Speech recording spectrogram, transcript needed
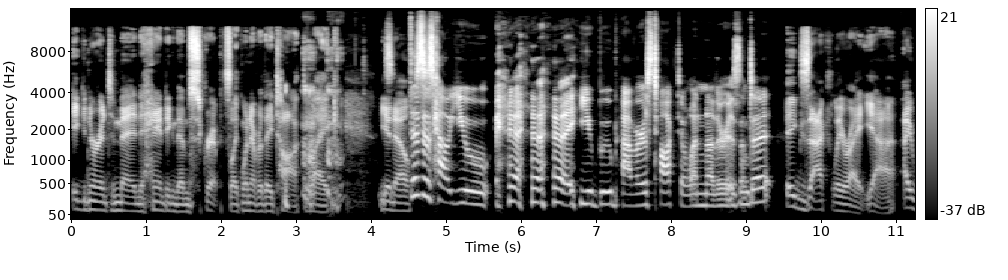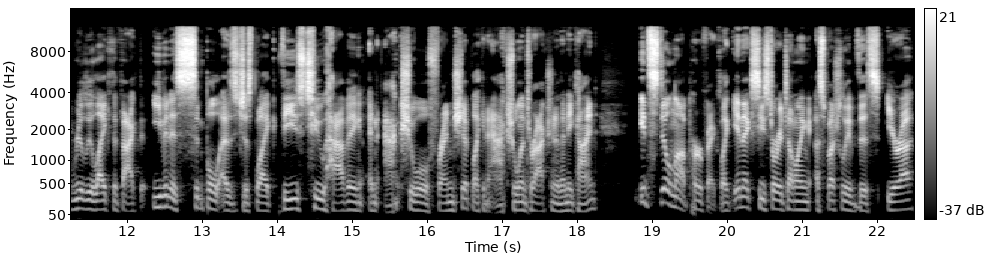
ignorant men handing them scripts like whenever they talk like you know. This is how you you boob havers talk to one another, isn't it? exactly right yeah. I really like the fact that even as simple as just like these two having an actual friendship like an actual interaction of any kind it's still not perfect. Like nxt storytelling especially of this era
